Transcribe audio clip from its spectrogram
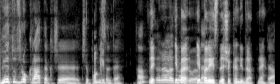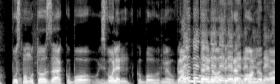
Bil je tudi zelo kratek, če, če pomislite. Okay. Ne, je, pa, bil, je ja. pa res, da je še kandidat. Ne? Ja. Pustimo mu to, za, ko bo izvoljen, ko bo imel vlado Ne, ne, ne, potrjeno, ne, ne, takrat ne, bo ne, on imel ne, pa.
